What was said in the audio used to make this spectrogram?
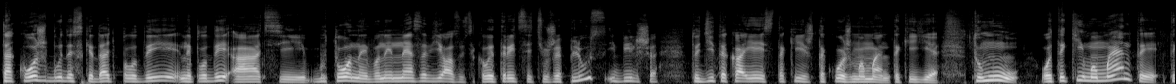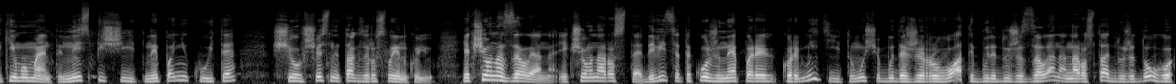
також буде скидати плоди, не плоди, а ці бутони, вони не зав'язуються. Коли 30 вже плюс і більше, тоді така є такий ж також момент, такий є. Тому отакі моменти, такі моменти, не спішіть, не панікуйте, що щось не так з рослинкою. Якщо вона зелена, якщо вона росте, дивіться, також не перекорміть її, тому що буде жирувати, буде дуже зелена, наростати дуже довго,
